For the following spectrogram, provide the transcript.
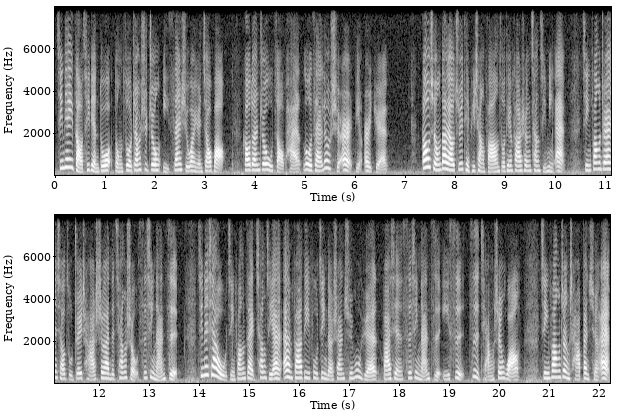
今天一早七点多，董座张世忠以三十万元交保。高端周五早盘落在六十二点二元。高雄大寮区铁皮厂房昨天发生枪击命案。警方专案小组追查涉案的枪手私姓男子。今天下午，警方在枪击案案发地附近的山区墓园发现私姓男子疑似自强身亡。警方正查办全案。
